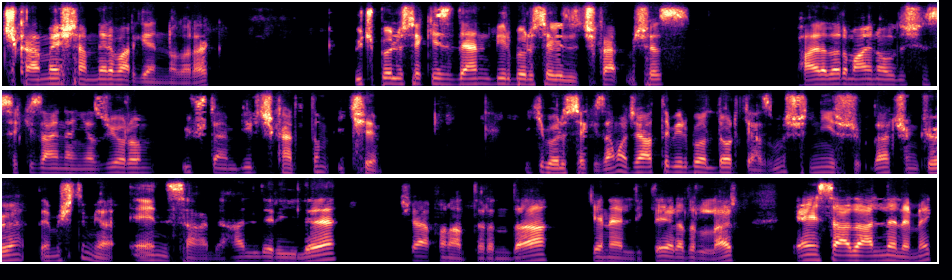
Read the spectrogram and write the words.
çıkarma işlemleri var genel olarak. 3 bölü 8'den 1 bölü 8'i çıkartmışız. Paydalarım aynı olduğu için 8 aynen yazıyorum. 3'ten 1 çıkarttım 2. 2 bölü 8 ama cevapta 1 bölü 4 yazmış. Niye çocuklar? Çünkü demiştim ya en sade halleriyle cevap anahtarında genellikle yer alırlar. En sade hal ne demek?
